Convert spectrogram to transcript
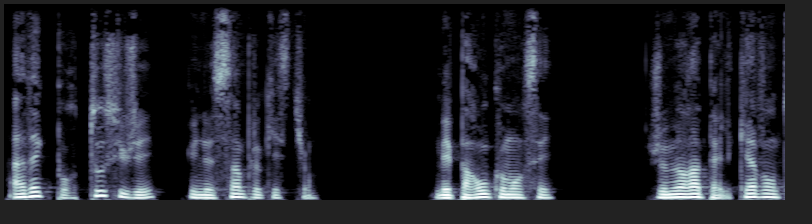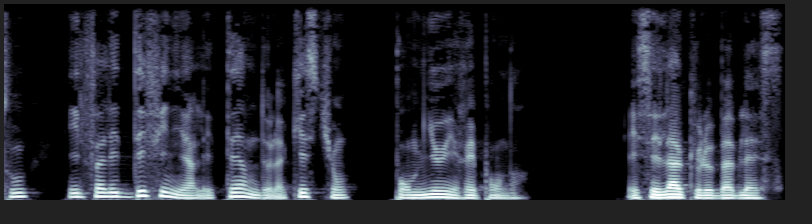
avec pour tout sujet une simple question. Mais par où commencer? Je me rappelle qu'avant tout, il fallait définir les termes de la question pour mieux y répondre. Et c'est là que le bas blesse.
